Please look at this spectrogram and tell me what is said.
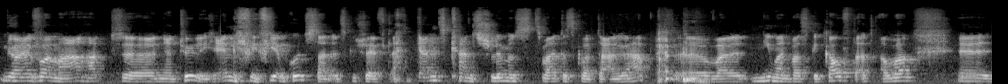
Ja, FOMH hat äh, natürlich, ähnlich wie wir im Kunsthandelsgeschäft, ein ganz, ganz schlimmes zweites Quartal gehabt, äh, weil niemand was gekauft hat. Aber äh,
